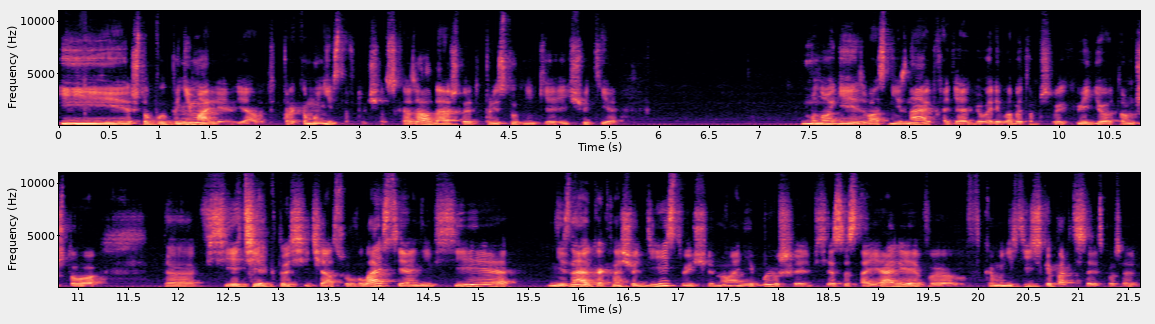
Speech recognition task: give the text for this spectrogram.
И чтобы вы понимали, я вот про коммунистов тут сейчас сказал, да, что это преступники еще те. Многие из вас не знают, хотя я говорил об этом в своих видео, о том, что э, все те, кто сейчас у власти, они все Не знаю, как насчет действующие, но они бывшие. Все состояли в, в Коммунистической партии Советского Союза.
